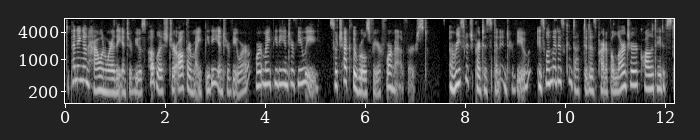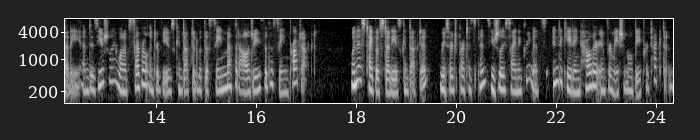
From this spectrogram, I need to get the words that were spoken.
Depending on how and where the interview is published, your author might be the interviewer or it might be the interviewee, so check the rules for your format first. A research participant interview is one that is conducted as part of a larger qualitative study and is usually one of several interviews conducted with the same methodology for the same project. When this type of study is conducted, research participants usually sign agreements indicating how their information will be protected.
